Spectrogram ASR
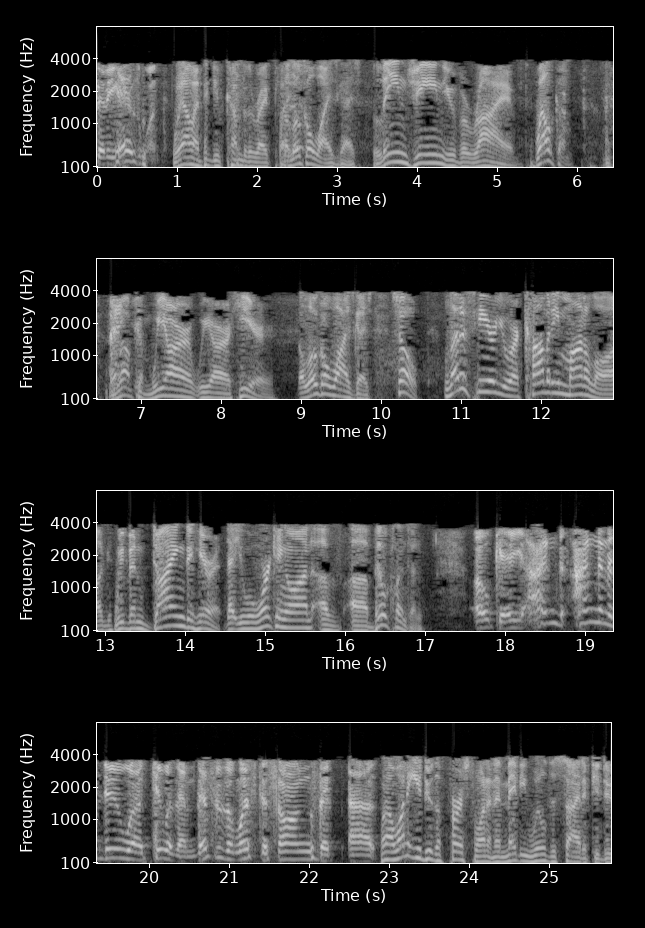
city has one. Well, I think you've come to the right place. The local wise guys. Lean Gene, you've arrived. Welcome. Welcome. We are we are here. The local wise guys. So, let us hear your comedy monologue. We've been dying to hear it. That you were working on of uh, Bill Clinton. Okay, I'm I'm going to do uh, two of them. This is a list of songs that. Uh, Well, why don't you do the first one, and then maybe we'll decide if you do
